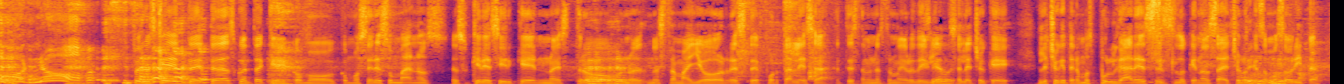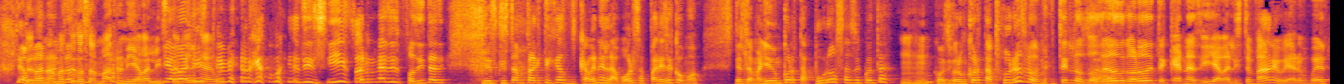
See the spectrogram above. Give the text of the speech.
¡Oh, no! Pero es que te, te das cuenta que como, como seres humanos, eso quiere decir que nuestro, nu- nuestra mayor este, fortaleza, este, es también nuestra mayor debilidad. güey. es el hecho que el hecho que tenemos pulgares es lo que nos ha hecho lo que somos ahorita. Te pero nada más te los- los amarran y ya valiste. Ya verga, valiste güey. verga, güey. Sí, sí, son unas espositas. Y es que están prácticas, pues, caben en la bolsa. Parece como del tamaño de un cortapuros, ¿haz de cuenta? Como si fuera un cortapuros, pues meten los dos dedos gordos y te caen así. Ya valiste padre, güey. No puedes.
